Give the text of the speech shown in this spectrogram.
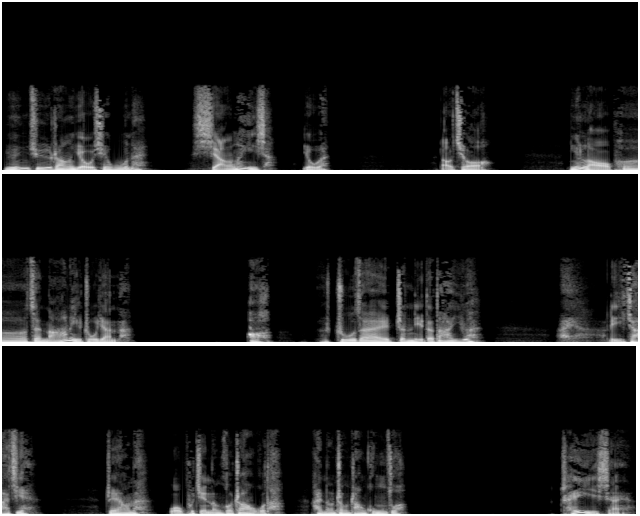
云局长有些无奈，想了一下，又问：“老邱，你老婆在哪里住院呢？”哦，住在镇里的大医院。哎呀，离家近，这样呢，我不仅能够照顾他，还能正常工作。这一下呀，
